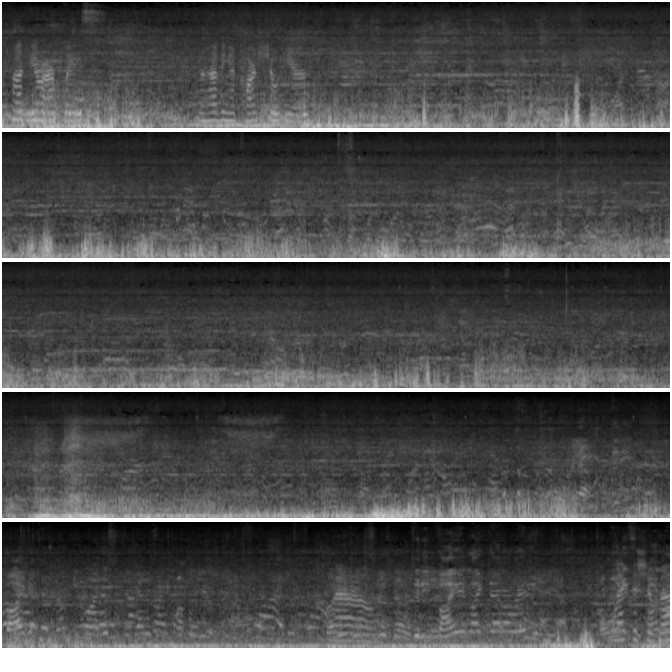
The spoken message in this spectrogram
waterfront near our place. We're having a car show here.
